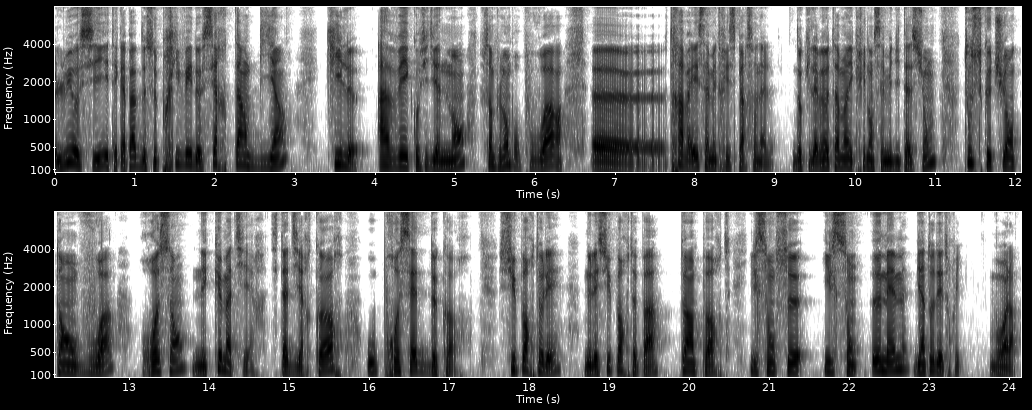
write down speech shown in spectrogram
lui aussi était capable de se priver de certains biens qu'il avait quotidiennement, tout simplement pour pouvoir travailler sa maîtrise personnelle. Donc il avait notamment écrit dans ses méditations, tout ce que tu entends, vois, ressent n'est que matière, c'est-à-dire corps ou procède de corps. Supporte-les, ne les supporte pas, peu importe, ils sont ceux, ils sont eux-mêmes bientôt détruits. Voilà.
